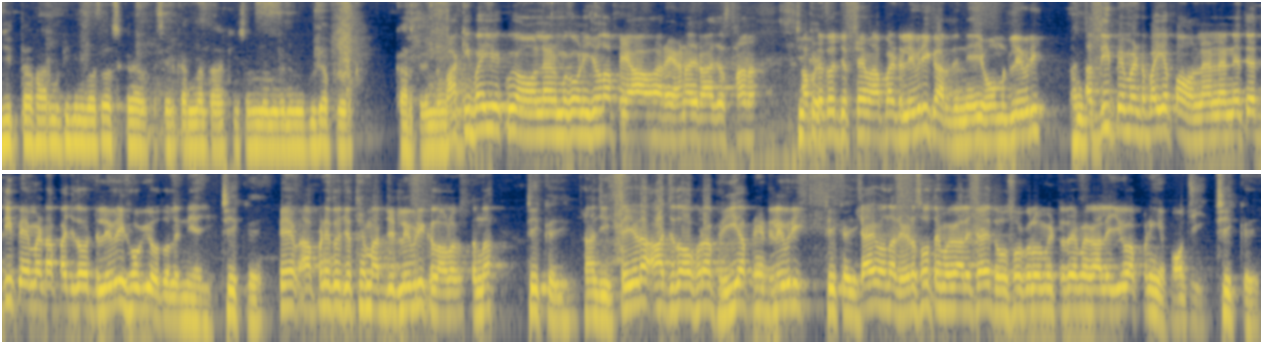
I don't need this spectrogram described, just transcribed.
ਜੀਤਾ ਫਾਰਮ ਟੀਵੀ ਨੂੰ ਬਹੁਤ ਸਬਸਕ੍ਰਾਈਬ ਤੇ ਸ਼ੇਅਰ ਕਰਨਾ ਤਾਂ ਕਿ ਤੁਹਾਨੂੰ ਨਵੀਂ ਨਵੀਂ ਵੀਡੀਓ ਅਪਲੋਡ ਕਰਦੇ ਰਹਿੰਦੇ ਬਾਕੀ ਬਾਈ ਇਹ ਕੋਈ ਆਨਲਾਈਨ ਮੰਗਾਉਣੀ ਚਾਹੁੰਦਾ ਪੰਜਾਬ ਹਰਿਆਣਾ ਰਾਜਸਥਾਨ ਆਪਣੇ ਤੋਂ ਜਿੱਥੇ ਆਪਾਂ ਡਿਲੀਵਰੀ ਕਰ ਦਿੰਨੇ ਆ ਜੀ ਹੋਮ ਡਿਲੀਵਰੀ। ਅੱਧੀ ਪੇਮੈਂਟ ਬਾਈ ਆਪਾਂ ਆਨਲਾਈਨ ਲੈਣੇ ਤੇ ਅੱਧੀ ਪੇਮੈਂਟ ਆਪਾਂ ਜਦੋਂ ਡਿਲੀਵਰੀ ਹੋ ਗਈ ਉਦੋਂ ਲੈਣੇ ਆ ਜੀ। ਠੀਕ ਹੈ। ਤੇ ਆਪਣੇ ਤੋਂ ਜਿੱਥੇ ਮਰਜ਼ੀ ਡਿਲੀਵਰੀ ਕਰਾ ਲਓ ਬੰਦਾ। ਠੀਕ ਹੈ ਜੀ। ਹਾਂਜੀ ਤੇ ਜਿਹੜਾ ਅੱਜ ਦਾ ਆਫਰ ਆ ਫ੍ਰੀ ਆਪਣੀ ਡਿਲੀਵਰੀ ਠੀਕ ਹੈ ਜੀ। ਚਾਹੇ ਬੰਦਾ 150 ਤੇ ਮੰਗਾ ਲੇ ਚਾਹੇ 200 ਕਿਲੋਮੀਟਰ ਤੇ ਮੰਗਾ ਲੇ ਜੀ ਉਹ ਆਪਣੀ ਹੈ ਪਹੁੰਚੀ। ਠੀਕ ਹੈ ਜੀ।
